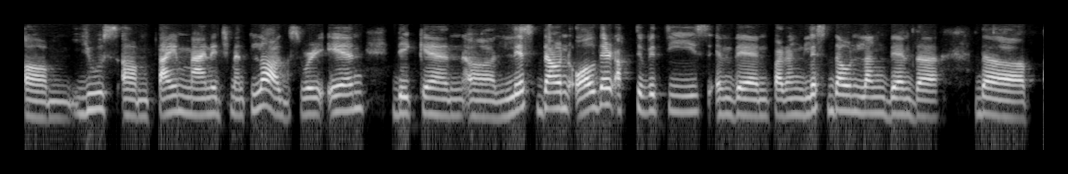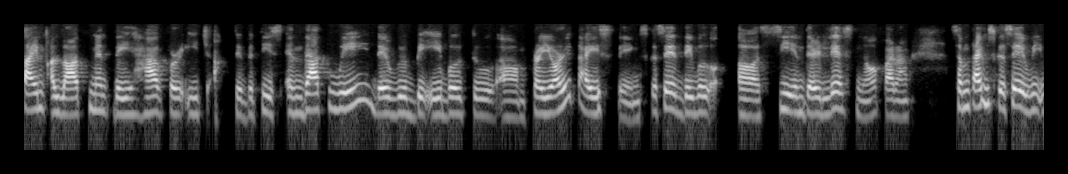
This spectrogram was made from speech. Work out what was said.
um, use um, time management logs wherein they can uh, list down all their activities and then parang list down lang then the the time allotment they have for each activities. And that way they will be able to um, prioritize things because they will uh, see in their list no? Parang sometimes kasi we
